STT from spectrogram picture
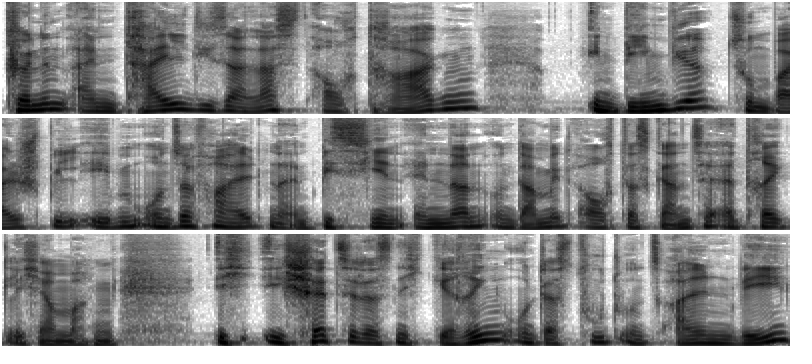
können einen Teil dieser Last auch tragen indem wir zum Beispiel eben unser Verhalten ein bisschen ändern und damit auch das Ganze erträglicher machen. Ich, ich schätze das nicht gering und das tut uns allen weh.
